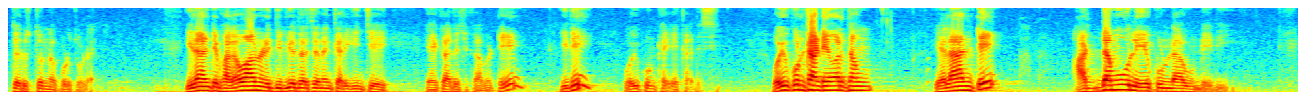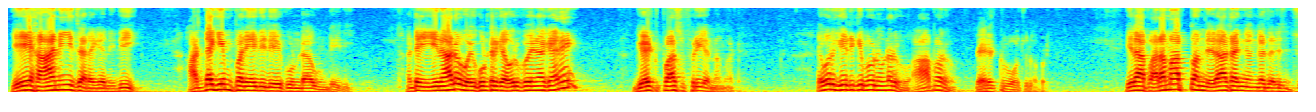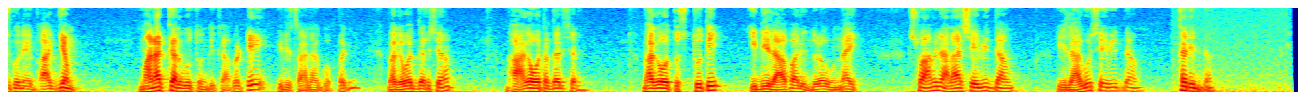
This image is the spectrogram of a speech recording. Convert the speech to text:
తెరుస్తున్నప్పుడు చూడాలి. ఇలాంటి భగవానుని దివ్య దర్శనం కలిగించే ఏకాదశి కాబట్టి ఇది వైకుంఠ ఏకాదశి. వైకుంఠ అంటే ఏమర్థం? ఎలాంటి అడ్డము లేకుండా ఉండేది. ఏ హాని జరగనిది. అడ్డగింపు అనేది లేకుండా ఉండేది. అంటే ఈనాడు వైకుంఠరికి ఎవరు పోయినా కానీ గేట్ పాస్ ఫ్రీ అన్నమాట. ఎవరు గేటుకి పోయి ఉండరు ఆపరు డైరెక్ట్ పోవచ్చు లోపలికి. ఇలా పరమాత్మ నిరాటంకంగా దర్శించుకునే భాగ్యం మనకు కలుగుతుంది కాబట్టి ఇది చాలా గొప్పది. భగవద్ దర్శనం భాగవత దర్శనం భగవత్ స్థుతి ఇన్ని లాభాలు ఇందులో ఉన్నాయి. స్వామిని అలా సేవిద్దాం ఇలాగూ సేవిద్దాం తరిద్దాం.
